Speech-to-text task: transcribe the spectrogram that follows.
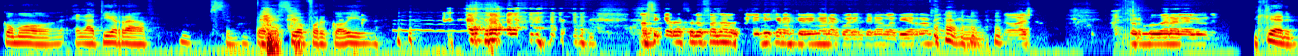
cómo la Tierra se pereció por COVID. Así que ahora solo faltan los alienígenas que vengan a cuarentenar la Tierra para que no vayan a estornudar a la Luna. Claro.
